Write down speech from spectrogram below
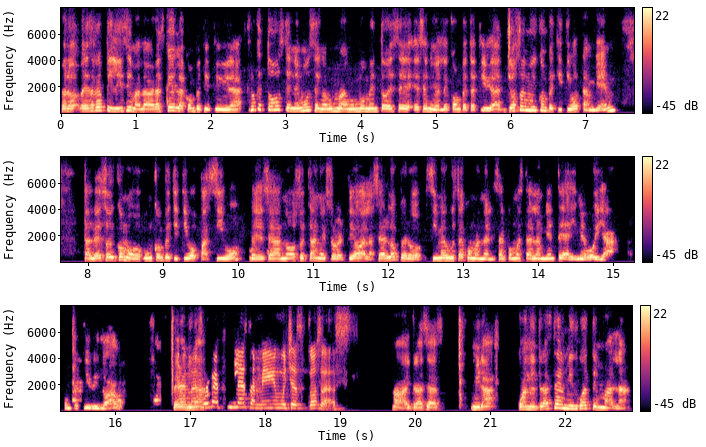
pero es rapidísima. La verdad es que la competitividad, creo que todos tenemos en algún, momento ese, ese nivel de competitividad. Yo soy muy competitivo también. Tal vez soy como un competitivo pasivo, o sea, no soy tan extrovertido al hacerlo, pero sí me gusta como analizar cómo está el ambiente y ahí me voy a competir y lo hago. Pero Además, mira, también en muchas cosas. Ay, gracias. Mira, cuando entraste al Miss Guatemala,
